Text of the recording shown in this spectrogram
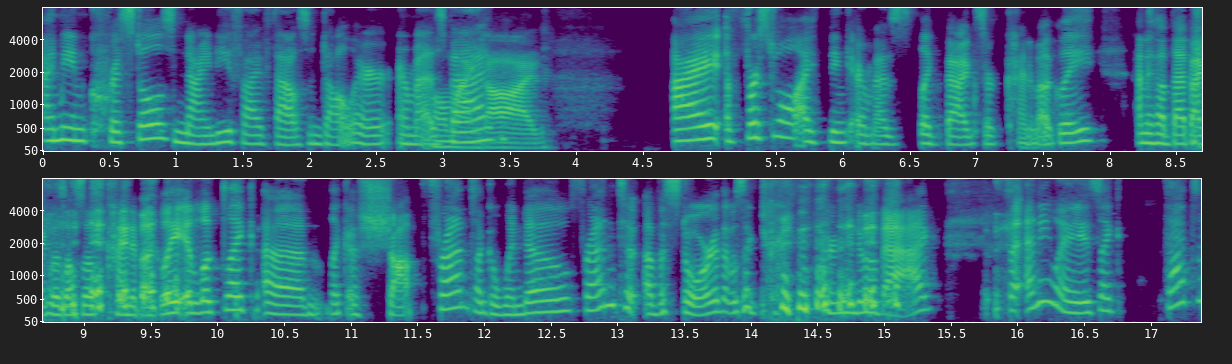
I mean, Crystal's $95,000 Hermes bag. oh my bag. God. I first of all, I think Hermes like bags are kind of ugly, and I thought that bag was also kind of ugly. It looked like um like a shop front, like a window front of a store that was like turned, turned into a bag. But anyways, like that's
